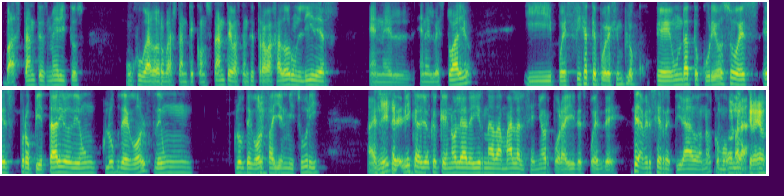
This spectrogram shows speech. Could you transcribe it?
bastantes méritos. Un jugador bastante constante, bastante trabajador, un líder en el, en el vestuario. Y pues fíjate, por ejemplo, eh, un dato curioso, es, es propietario de un club de golf, de un club de golf ahí en Missouri. A eso se dedica. Yo creo que no le ha de ir nada mal al señor por ahí después de, haberse retirado, ¿no? Como no, para, creo.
